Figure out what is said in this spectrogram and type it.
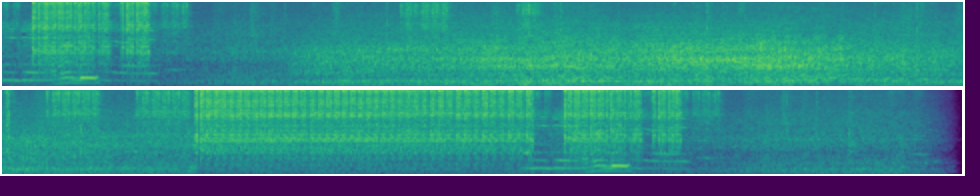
Mindy. Mindy. Mindy.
